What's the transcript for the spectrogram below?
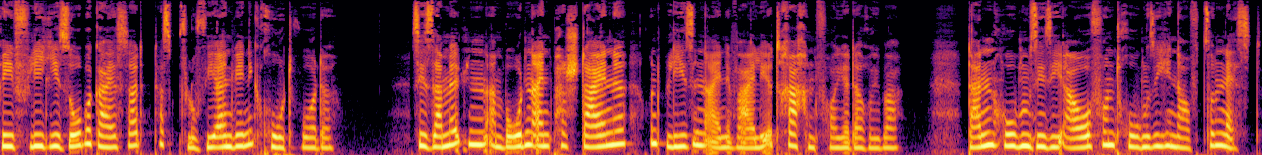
rief Fliegi so begeistert, dass Fluffy ein wenig rot wurde. Sie sammelten am Boden ein paar Steine und bliesen eine Weile ihr Drachenfeuer darüber. Dann hoben sie sie auf und trugen sie hinauf zum Nest.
